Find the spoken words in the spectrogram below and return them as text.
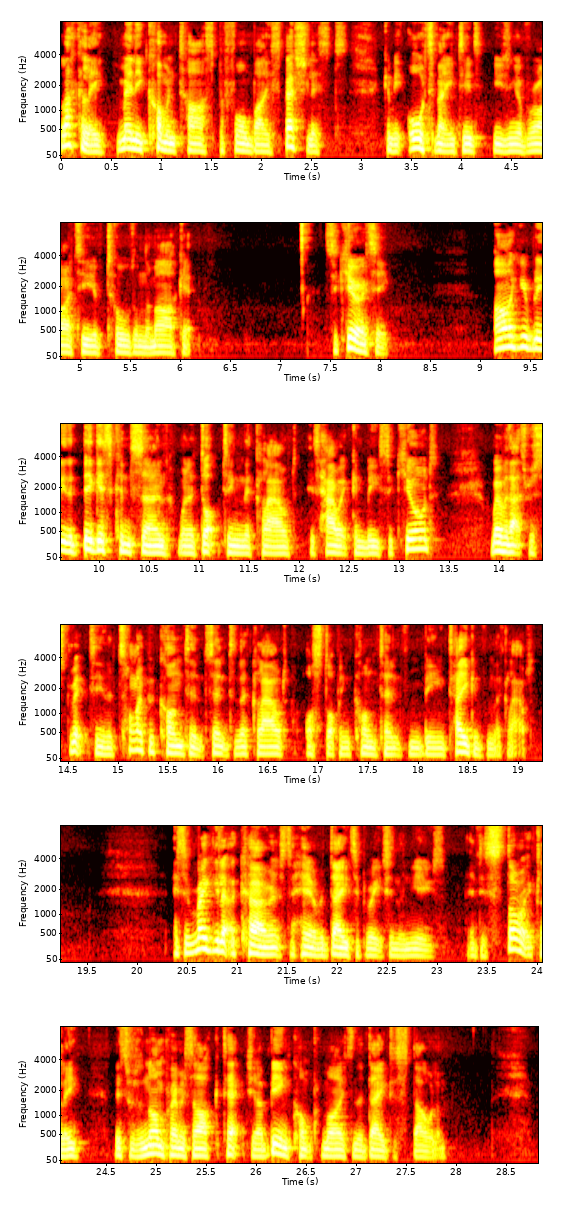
Luckily, many common tasks performed by specialists can be automated using a variety of tools on the market. Security. Arguably the biggest concern when adopting the cloud is how it can be secured whether that's restricting the type of content sent to the cloud or stopping content from being taken from the cloud. It's a regular occurrence to hear of a data breach in the news, and historically, this was an on-premise architecture being compromised and the data stolen.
